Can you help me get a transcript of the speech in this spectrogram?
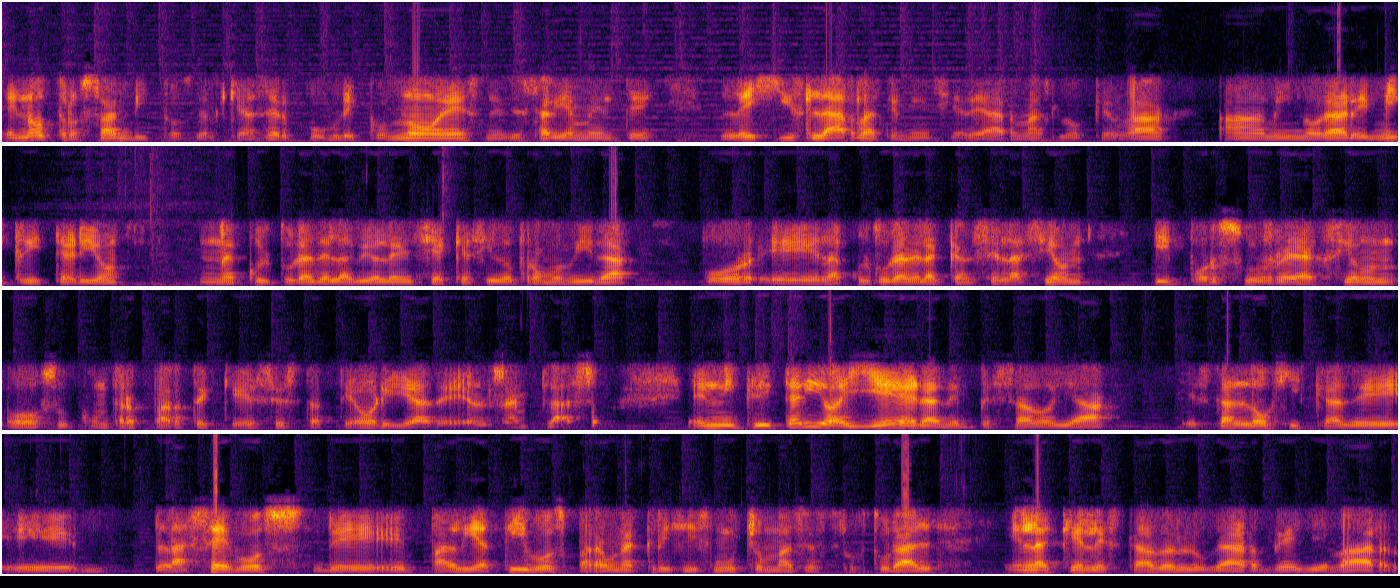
en otros ámbitos del quehacer público. No es necesariamente legislar la tenencia de armas lo que va a minorar, en mi criterio, una cultura de la violencia que ha sido promovida por eh, la cultura de la cancelación y por su reacción o su contraparte, que es esta teoría del reemplazo. En mi criterio, ayer han empezado ya esta lógica de eh, placebos, de paliativos para una crisis mucho más estructural en la que el Estado, en lugar de llevar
